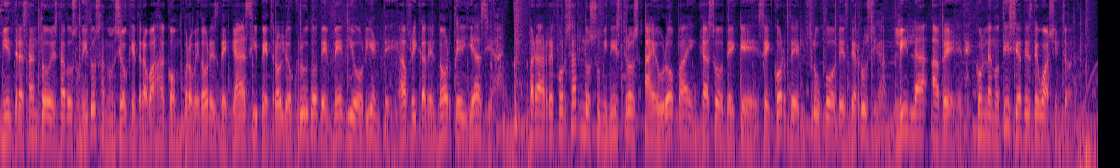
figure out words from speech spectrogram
Mientras tanto, Estados Unidos anunció que trabaja con proveedores de gas y petróleo crudo de Medio Oriente, África del Norte y Asia para reforzar los suministros a Europa en caso de que se corte el flujo desde Rusia. Lila Aved, con la noticia desde Washington.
